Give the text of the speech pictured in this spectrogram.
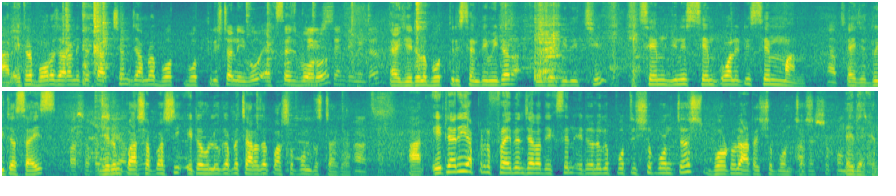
আর এটা বড় যারা নিতে চাচ্ছেন যে আমরা বত্রিশটা নিব এক সাইজ বড়। সেন্টিমিটার এই যে এটা হলো বত্রিশ সেন্টিমিটার মিটার দেখিয়ে দিচ্ছি। সেম জিনিস সেম কোয়ালিটি সেম মান। আচ্ছা। এই যে দুইটা সাইজ যেরকম পাশাপাশি এটা হলো আপনার চার হাজার পাঁচশো পঞ্চাশ টাকা। আচ্ছা। আর এটারই আপনার ফ্রাইবেন যারা দেখছেন এটা হলো পঁচিশশো পঞ্চাশ বড় হলো আঠাশশো পঞ্চাশ। এই দেখেন।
